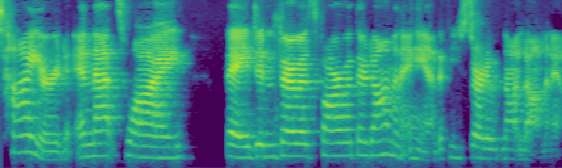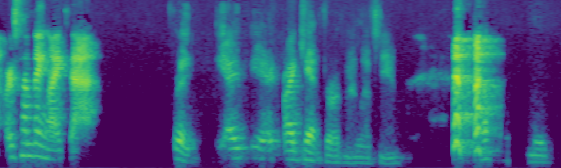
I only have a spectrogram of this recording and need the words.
tired, and that's why they didn't throw as far with their dominant hand if you started with non-dominant or something like that. Great. I, I can't throw with my left hand.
